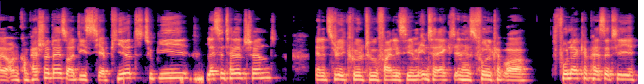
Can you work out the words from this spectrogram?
uh, on compassionate days, or at least he appeared to be mm-hmm. less intelligent. And it's really cool to finally see him interact in his full cap or fuller capacity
